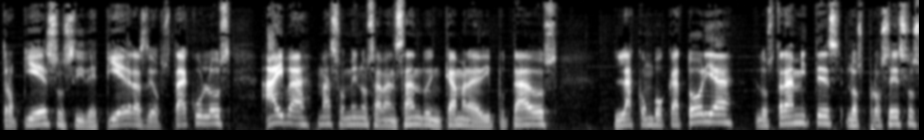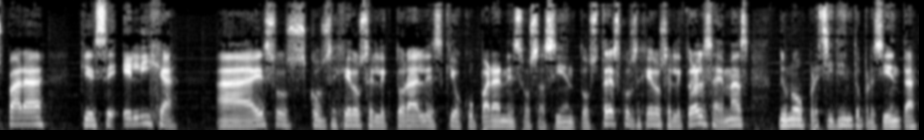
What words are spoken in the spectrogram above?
tropiezos y de piedras, de obstáculos, Ahí va más o menos avanzando en Cámara de Diputados la convocatoria, los trámites, los procesos para que se elija a esos consejeros electorales que ocuparán esos asientos. Tres consejeros electorales, además de un nuevo presidente o presidenta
